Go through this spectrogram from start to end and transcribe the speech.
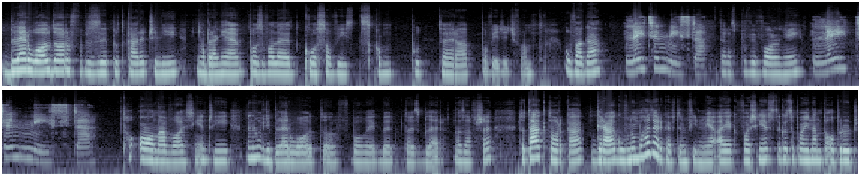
Blair Waldorf z Plotkary, czyli... Dobra, nie, pozwolę głosowi z komputera powiedzieć wam. Uwaga, Leighton Meester. teraz powiem wolniej. Leighton Meester. To ona właśnie, czyli będę mówić Blair Waldorf, bo jakby to jest Blair na zawsze, to ta aktorka gra główną bohaterkę w tym filmie, a jak właśnie z tego co pamiętam, to oprócz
